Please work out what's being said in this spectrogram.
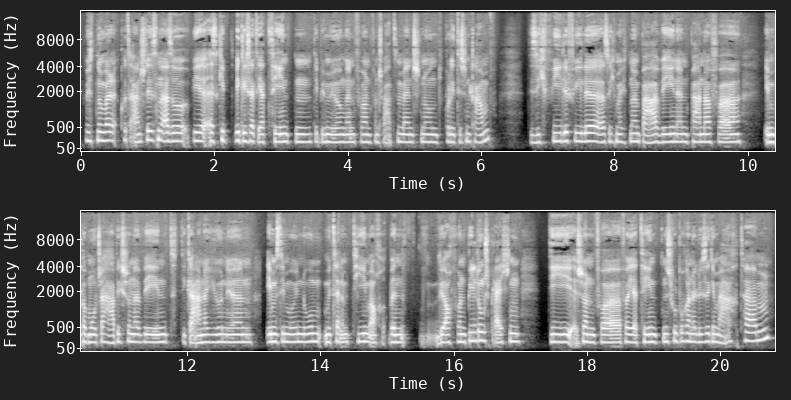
Ich möchte nur mal kurz anschließen. Also wir, es gibt wirklich seit Jahrzehnten die Bemühungen von, von schwarzen Menschen und politischen Kampf, die sich viele, viele, also ich möchte nur ein paar erwähnen, Panafa, eben Pamoja habe ich schon erwähnt, die Ghana Union, eben Simoinu mit seinem Team, auch wenn wir auch von Bildung sprechen, die schon vor, vor Jahrzehnten Schulbuchanalyse gemacht haben.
